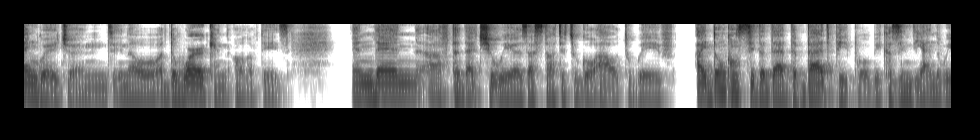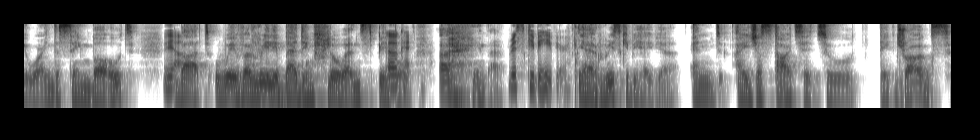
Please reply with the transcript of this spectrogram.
language and you know the work and all of this and then after that two years i started to go out with i don't consider that the bad people because in the end we were in the same boat yeah. but with a really bad influence people Okay. uh, you know Risky behavior. yeah risky behavior and i just started to take drugs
